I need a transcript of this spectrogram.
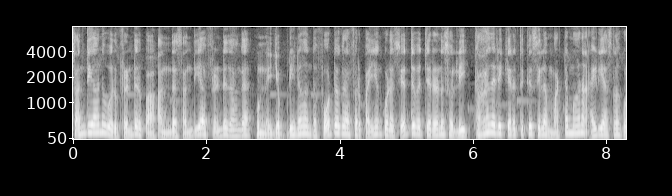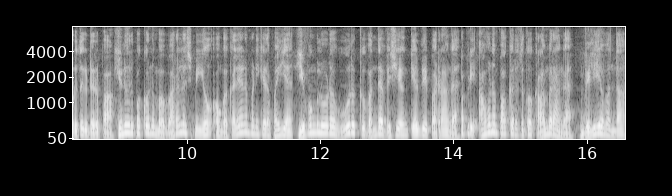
சந்தியான்னு ஒரு ஃப்ரெண்ட் இருப்பா. அந்த சந்தியா ஃப்ரெண்டு தாங்க. உன்னை எப்படின்னா அந்த போட்டோகிராஃபர் பையன் கூட சேர்த்து வச்சிடறேன்னு சொல்லி காதலிக்கிறதுக்கு சில மட்டமான ஐடியாஸ்லாம் கொடுத்துக்கிட்டு இருப்பா. இன்னொரு பக்கம் நம்ம வரலட்சுமியும் அவங்க கல்யாணம் பண்ணிக்கிற பையன் இவங்களோட ஊருக்கு வந்த விஷயம் கேள்விப்படுறாங்க. அப்படி அவனை பாக்குறதுக்கும் கிளம்புறாங்க. வெளியே வந்தா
